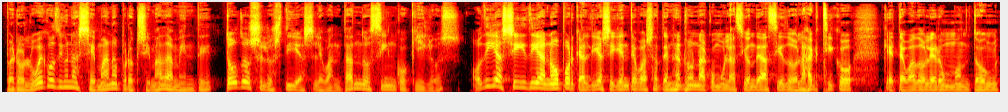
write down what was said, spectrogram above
Pero luego de una semana aproximadamente, todos los días levantando 5 kilos, o día sí, día no, porque al día siguiente vas a tener una acumulación de ácido láctico que te va a doler un montón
